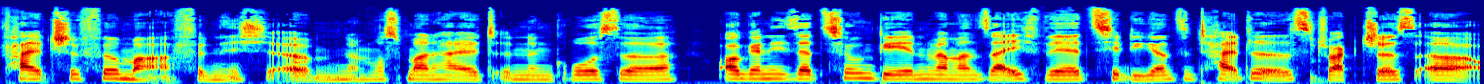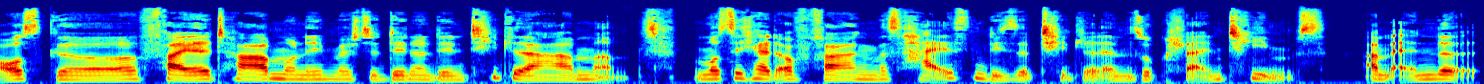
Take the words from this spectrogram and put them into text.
falsche Firma, finde ich. Ähm, dann muss man halt in eine große Organisation gehen, wenn man sagt, ich will jetzt hier die ganzen Title Structures äh, ausgefeilt haben und ich möchte den und den Titel haben. Man muss sich halt auch fragen, was heißen diese Titel in so kleinen Teams? Am Ende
